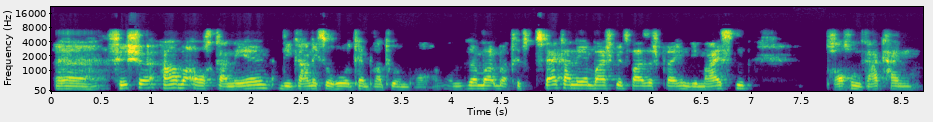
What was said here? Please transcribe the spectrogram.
äh, Fische, aber auch Garnelen, die gar nicht so hohe Temperaturen brauchen. Und wenn wir über Zwerggarnelen beispielsweise sprechen, die meisten brauchen gar kein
